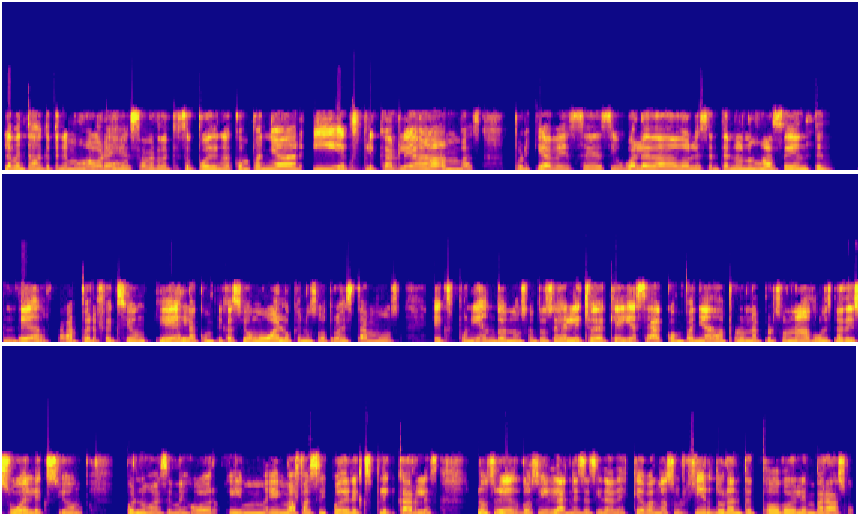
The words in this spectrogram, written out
La ventaja que tenemos ahora es esa, ¿verdad? Que se pueden acompañar y explicarle a ambas, porque a veces igual la edad adolescente no nos hace entender a perfección qué es la complicación o a lo que nosotros estamos exponiéndonos. Entonces el hecho de que ella sea acompañada por una persona adulta de su elección pues nos hace mejor y, más fácil poder explicarles los riesgos y las necesidades que van a surgir durante todo el embarazo.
